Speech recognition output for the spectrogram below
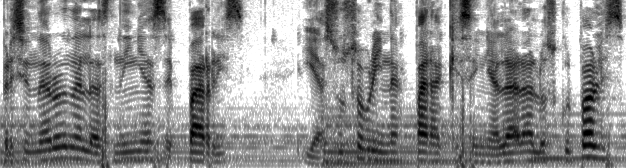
presionaron a las niñas de Parris y a su sobrina para que señalara a los culpables.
